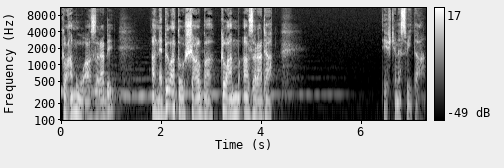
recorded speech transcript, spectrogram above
klamů a zrady? A nebyla to šalba, klam a zrada. Ještě nesvítá.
